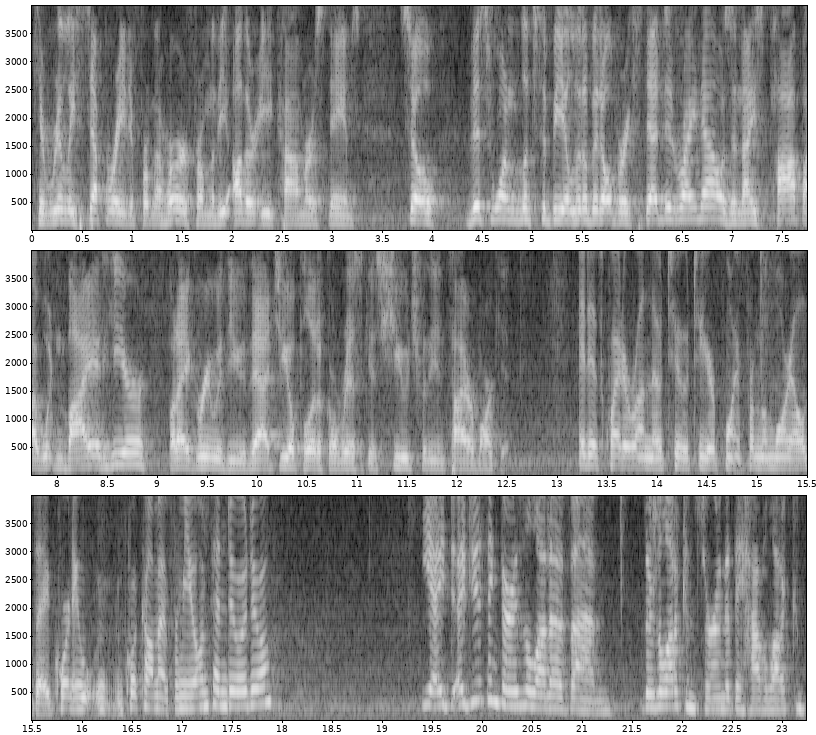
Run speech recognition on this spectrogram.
can really separate it from the herd from the other e-commerce names. So this one looks to be a little bit overextended right now. Is a nice pop. I wouldn't buy it here, but I agree with you that geopolitical risk is huge for the entire market. It is quite a run, though, too, to your point from Memorial Day. Courtney, quick comment from you on Pinduoduo? Yeah, I, I, do think there is a lot of um, there's a lot of concern that they have a lot of com-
